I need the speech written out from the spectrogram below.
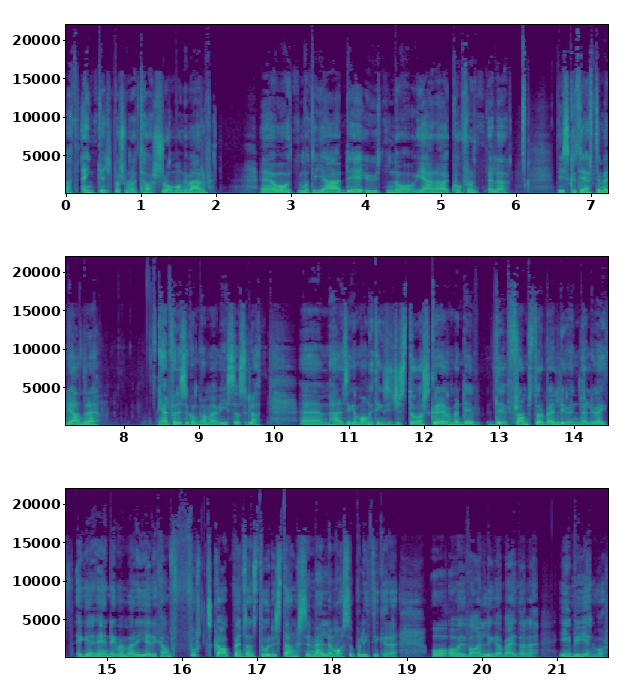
at enkeltpersoner tar så mange verv. Eh, Og måtte gjøre det uten å gjerne konfront... Eller diskutert det med de andre. Iallfall det som kommer fram i avisa. Så klart, eh, her er det sikkert mange ting som ikke står skrevet, men det, det framstår veldig underlig. Jeg, jeg er enig med Marie. Det kan fort skape en sånn stor distanse mellom oss og politikere og, og de vanlige arbeiderne i byen vår.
